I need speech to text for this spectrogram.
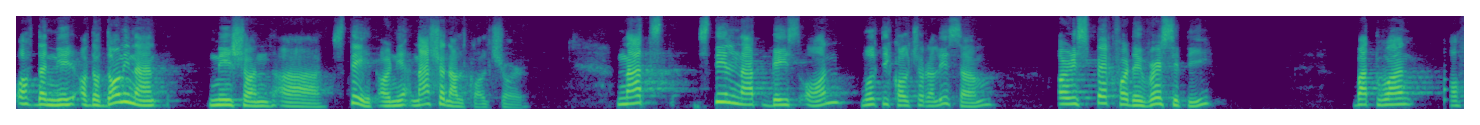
of the, of the dominant nation uh, state or national culture. Not, still not based on multiculturalism or respect for diversity, but one of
